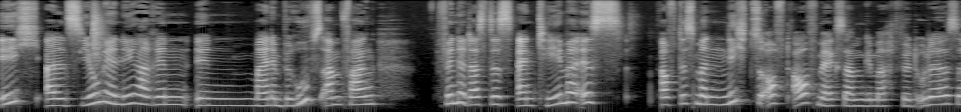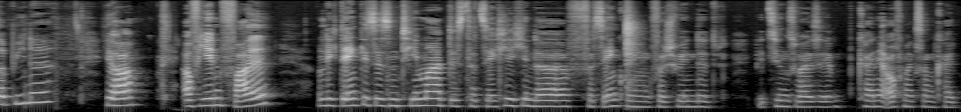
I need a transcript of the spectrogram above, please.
Ich als junge Lehrerin in meinem Berufsanfang finde, dass das ein Thema ist, auf das man nicht so oft aufmerksam gemacht wird, oder Sabine? Ja, auf jeden Fall. Und ich denke, es ist ein Thema, das tatsächlich in der Versenkung verschwindet, beziehungsweise keine Aufmerksamkeit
